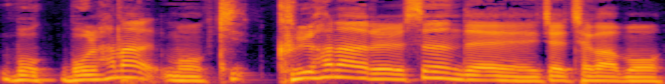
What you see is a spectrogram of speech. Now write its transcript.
뭐, 뭘 하나, 뭐, 기- 글 하나를 쓰는데, 이제 제가 뭐,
